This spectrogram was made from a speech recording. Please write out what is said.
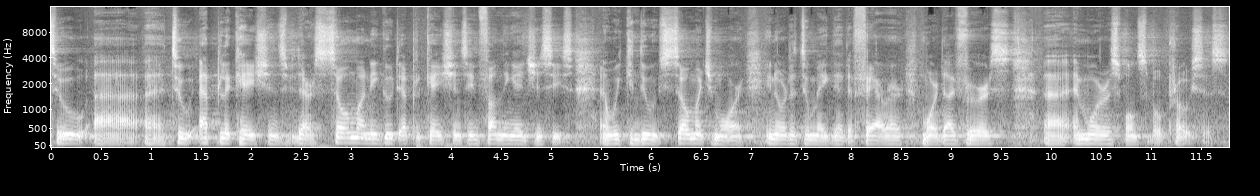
to, uh, uh, to applications. There are so many good applications in funding agencies, and we can do so much more in order to make that a fairer, more diverse, uh, and more responsible process.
